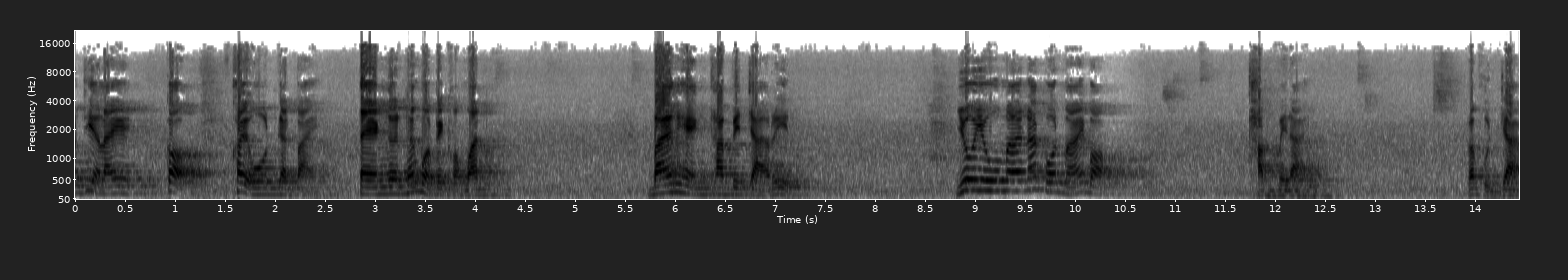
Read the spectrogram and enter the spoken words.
นที่อะไรก็ค่อยโอนกันไป แต่เงินทั้งหมดเป็นของวัดบางแห่งทำเป็นจารีตอยู่ๆมานักกฎหมายบอกทำไม่ได้ ระคุณเจ้า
